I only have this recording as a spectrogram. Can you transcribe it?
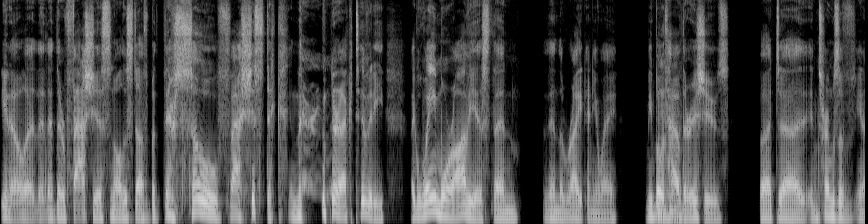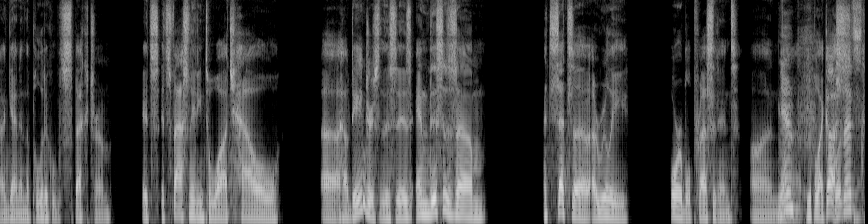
you know, uh, that, that they're fascists and all this stuff, but they're so fascistic in their, in their activity, like way more obvious than than the right anyway. I mean, both Mhm. have their issues, but uh, in terms of you know, again, in the political spectrum, it's it's fascinating to watch how uh, how dangerous this is, and this is um, it sets a, a really horrible precedent on Yeah. uh, people like us. Well, that's-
